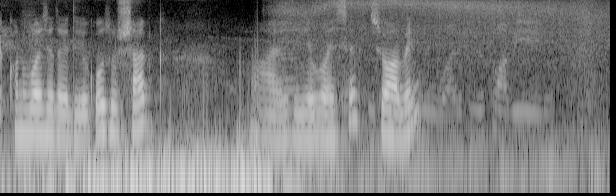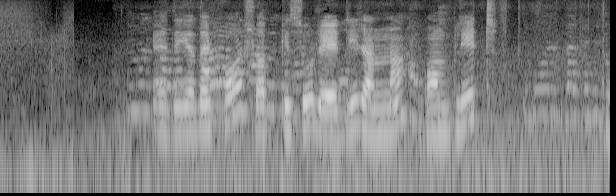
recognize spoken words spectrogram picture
এখন বয়েছে তো এদিকে কচুর শাক, আর এদিকে বয়েছে সোয়াবিন। এদিকে দেখো সব কিছু রেডি রান্না কমপ্লিট তো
